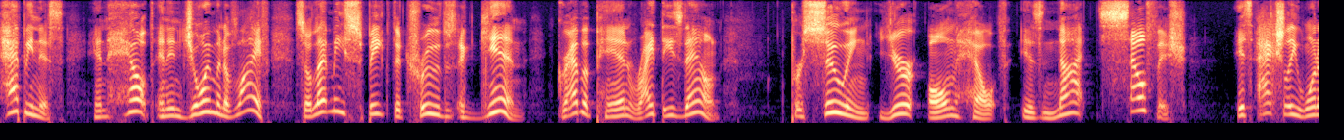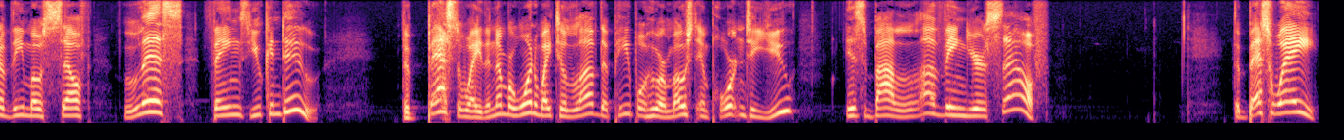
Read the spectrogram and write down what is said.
happiness and health and enjoyment of life. So let me speak the truths again. Grab a pen, write these down. Pursuing your own health is not selfish, it's actually one of the most selfless things you can do. The best way, the number one way to love the people who are most important to you is by loving yourself. The best way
